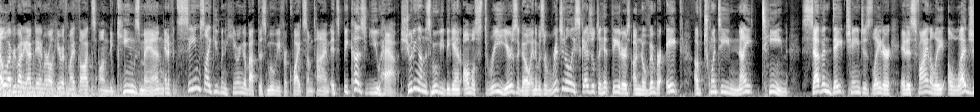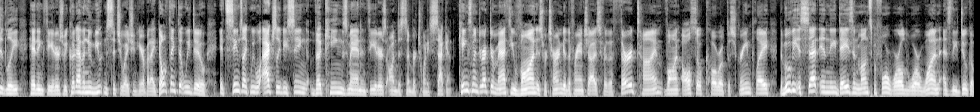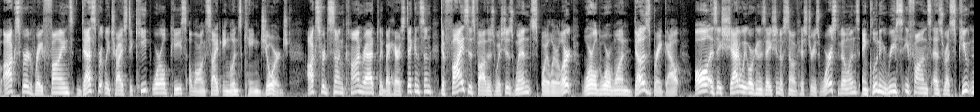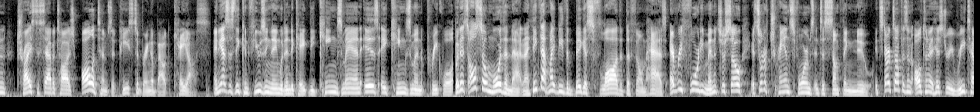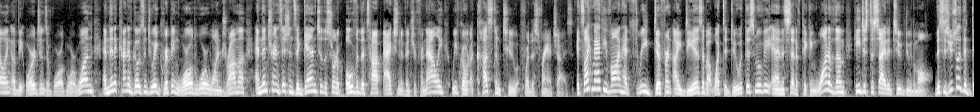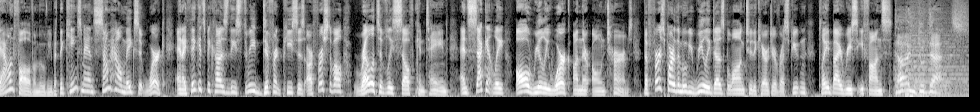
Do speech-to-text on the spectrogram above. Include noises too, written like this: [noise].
Hello, everybody. I'm Dan Murrell here with my thoughts on The King's Man. And if it seems like you've been hearing about this movie for quite some time, it's because you have. Shooting on this movie began almost three years ago, and it was originally scheduled to hit theaters on November 8th of 2019. Seven date changes later, it is finally allegedly hitting theaters. We could have a new mutant situation here, but I don't think that we do. It seems like we will actually be seeing The King's Man in theaters on December 22nd. Kingsman director Matthew Vaughn is returning to the franchise for the third time. Vaughn also co wrote the screenplay. The movie is set in the days and months before World War I as the Duke of Oxford, Ralph Fiennes, desperately tries to keep world peace alongside England's King George. Oxford's son Conrad, played by Harris Dickinson, defies his father's wishes when, spoiler alert, World War I does break out, all as a shadowy organization of some of history's worst villains, including Rhys Ifans as Rasputin, tries to sabotage all attempts at peace to bring about chaos. And yes, as the confusing name would indicate, The King's Man is a Kingsman prequel, but it's also more than that, and I think that might be the biggest flaw that the film has. Every 40 minutes or so, it sort of transforms into something new. It starts off as an alternate history retelling of the origins of World War I, and then it kind of goes into a gripping World War I drama, and then transitions again to the sort of over the top action adventure finale we've grown accustomed to for this franchise. It's like Matthew Vaughn had three different ideas about what to do with this movie, and instead of picking one of them, he just decided to do them all. This is usually the downfall of a movie, but The King's Man somehow makes it work, and I think it's because these three different pieces are, first of all, relatively self contained, and secondly, all really work on their own terms. The first part of the movie really does belong to the character of Rasputin, played by Rhys Ifans. Time to dance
